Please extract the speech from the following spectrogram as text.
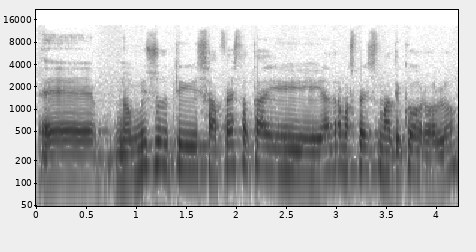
Ε, νομίζω ότι σαφέστατα η έδρα μας παίζει σημαντικό ρόλο.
